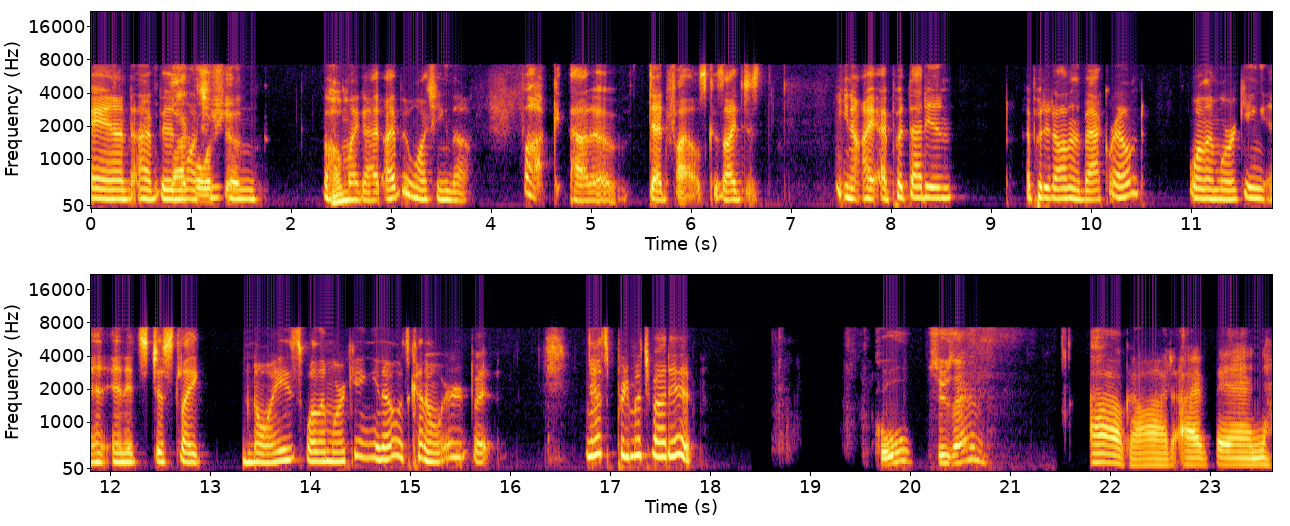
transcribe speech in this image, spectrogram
and I've been Black watching. Oh my god, I've been watching the fuck out of Dead Files because I just, you know, I, I put that in, I put it on in the background while I'm working, and, and it's just like noise while I'm working. You know, it's kind of weird, but that's pretty much about it. Cool. Suzanne? Oh God, I've been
